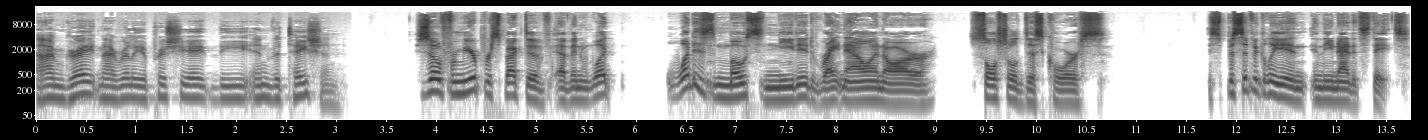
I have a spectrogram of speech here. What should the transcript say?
I'm great, and I really appreciate the invitation. So, from your perspective, Evan, what what is most needed right now in our social discourse, specifically in, in the United States?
